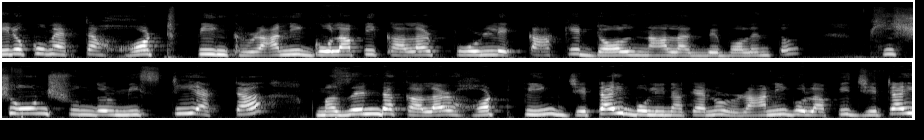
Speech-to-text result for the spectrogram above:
এরকম একটা হট পিঙ্ক রানি গোলাপি কালার পরলে কাকে ডল না লাগবে বলেন তো? ভীষণ সুন্দর, মিষ্টি একটা মাজেন্ডা কালার হট পিঙ্ক যেটাই বলি না কেন, রানি গোলাপি যেটাই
